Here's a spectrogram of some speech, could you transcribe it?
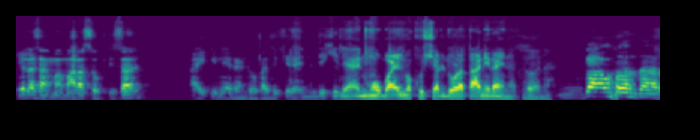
याला सांग मग मला सोबती ऐकी नाही राही डोका दुखी राही देखील आणि मोबाईल मग खुशाल डोळा ताणी राही ना कळ ना? गावरदार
